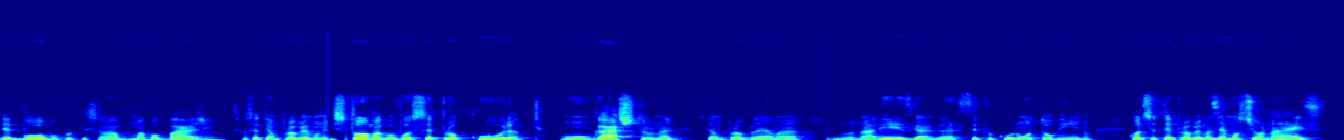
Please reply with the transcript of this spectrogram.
é bobo, porque isso é uma, uma bobagem. Se você tem um problema no estômago, você procura um gastro, né? Se tem um problema no nariz, garganta, você procura um otorrino. Quando você tem problemas emocionais,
